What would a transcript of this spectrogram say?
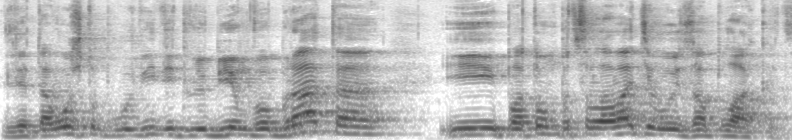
для того, чтобы увидеть любимого брата и потом поцеловать его и заплакать?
